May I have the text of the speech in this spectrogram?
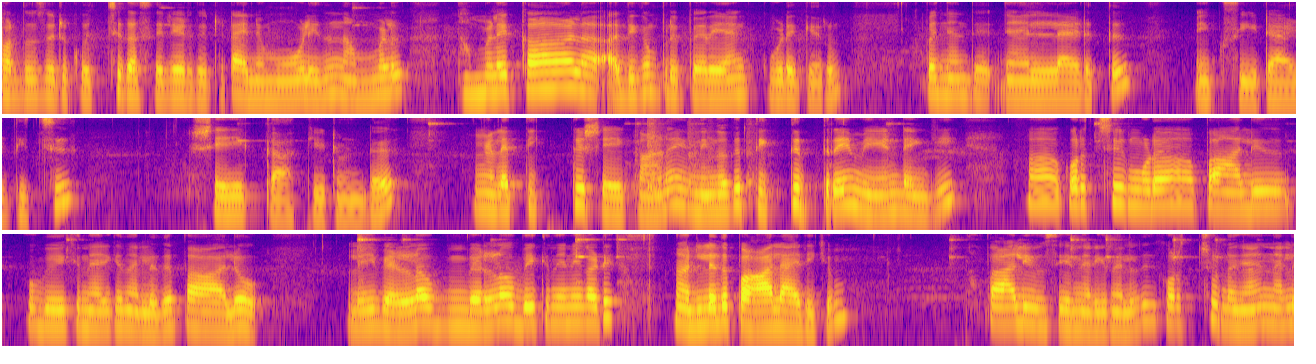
കുറച്ച് ദിവസം ഒരു കൊച്ചു കസേര എടുത്തിട്ടിട്ട് അതിന്റെ മുകളിൽ നിന്ന് നമ്മൾ നമ്മളെക്കാൾ അധികം പ്രിപ്പയർ ചെയ്യാൻ കൂടെ കയറും. അപ്പം ഞാൻ ഞാൻ എല്ലാം എടുത്ത് മിക്സിയിട്ട് അടിച്ച് ഷേക്കാക്കിയിട്ടുണ്ട് നല്ല തിക്ക് ഷേക്കാണ് നിങ്ങൾക്ക് തിക്ക് ഇത്രയും വേണ്ടെങ്കിൽ കുറച്ചും കൂടെ പാൽ ഉപയോഗിക്കുന്നതായിരിക്കും നല്ലത്. പാലോ അല്ലെങ്കിൽ വെള്ളം വെള്ളം ഉപയോഗിക്കുന്നതിനെക്കാട്ടി നല്ലത് പാലായിരിക്കും. പാൽ യൂസ് ചെയ്യുന്നതായിരിക്കും നല്ലത്. കുറച്ചുണ്ട്. ഞാൻ നല്ല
